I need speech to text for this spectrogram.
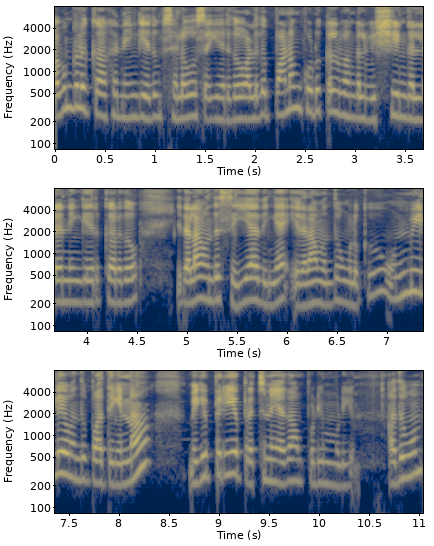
அவங்களுக்காக நீங்கள் எதுவும் செலவு செய்கிறதோ அல்லது பணம் கொடுக்கல் வாங்கல் விஷயங்களில் நீங்கள் இருக்கிறதோ இதெல்லாம் வந்து செய்யாதீங்க. இதெல்லாம் வந்து உங்களுக்கு உண்மையிலே வந்து பார்த்திங்கன்னா மிகப்பெரிய பிரச்சனையாக தான் புரிய முடியும். அதுவும்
